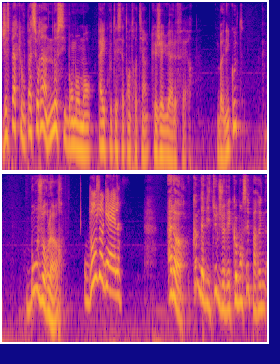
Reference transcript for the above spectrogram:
J'espère que vous passerez un aussi bon moment à écouter cet entretien que j'ai eu à le faire. Bonne écoute. Bonjour Laure. Bonjour Gaël. Alors, comme d'habitude, je vais commencer par une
